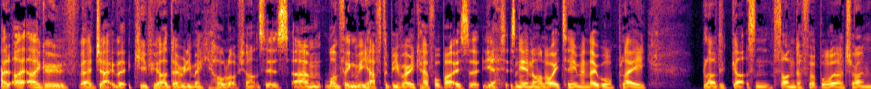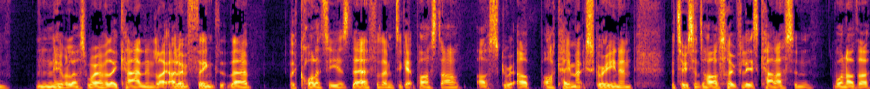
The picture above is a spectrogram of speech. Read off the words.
I, I agree with uh, Jack that QPR don't really make a whole lot of chances. Um, one thing we have to be very careful about is that yes, it's near an Holloway team and they will play blood, guts, and thunder football. They'll try and nibble us wherever they can, and like I don't think that their the quality is there for them to get past our our our, our K-Max screen and the two centre halves. Hopefully, it's Kalas and one other.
